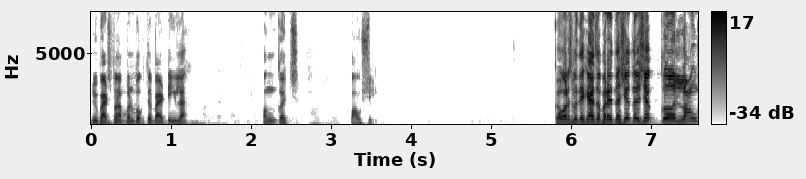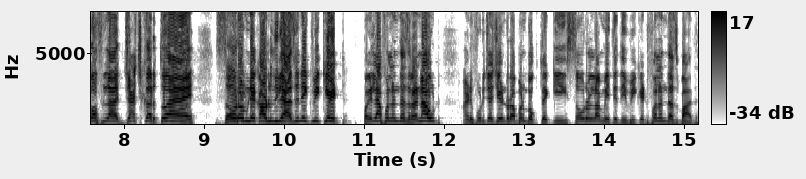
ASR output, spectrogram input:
न्यू बॅट्समॅन आपण बघतो बॅटिंगला पंकज पावशे. कव्हर्समध्ये खेळायचा प्रयत्न. क्षेत्रशक लॉंग ऑफला जज करतोय. सौरभने काढून दिली अजून एक विकेट पहिला फलंदाज रनआउट आणि पुढच्या चेंडूवर आपण बघतोय की सौरभला मिळते ती विकेट फलंदाज बाद.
